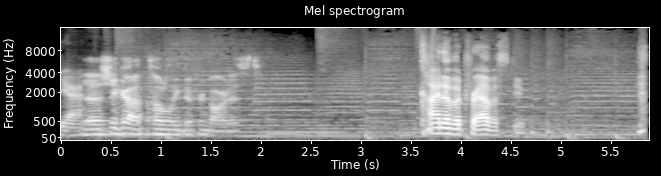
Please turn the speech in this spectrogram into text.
Yeah. Yeah, she got a totally different artist. Kind of a travesty. I,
